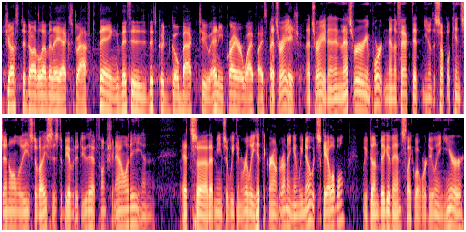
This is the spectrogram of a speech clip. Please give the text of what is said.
just a .11ax draft thing. This is this could go back to any prior Wi-Fi specification. That's right. That's right, and, and that's very important. And the fact that you know the supplicants in all of these devices to be able to do that functionality, and it's uh, that means that we can really hit the ground running. And we know it's scalable. We've done big events like what we're doing here,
